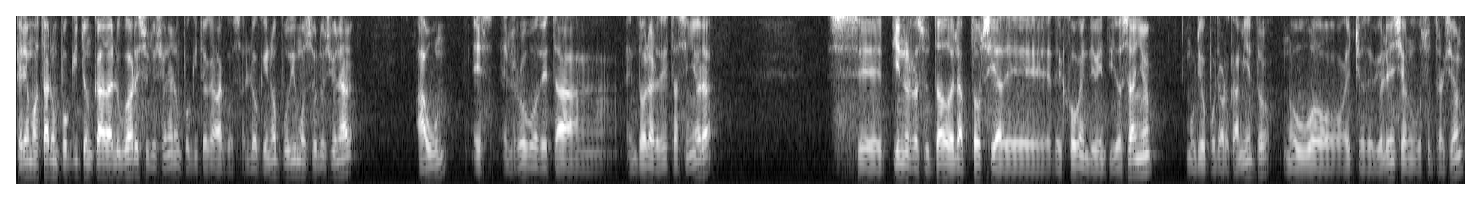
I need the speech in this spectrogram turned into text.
queremos estar un poquito en cada lugar y solucionar un poquito cada cosa. Lo que no pudimos solucionar aún es el robo de esta, en dólares de esta señora, se tiene el resultado de la autopsia del joven de 22 años, murió por ahorcamiento, no hubo hechos de violencia, no hubo sustracción.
